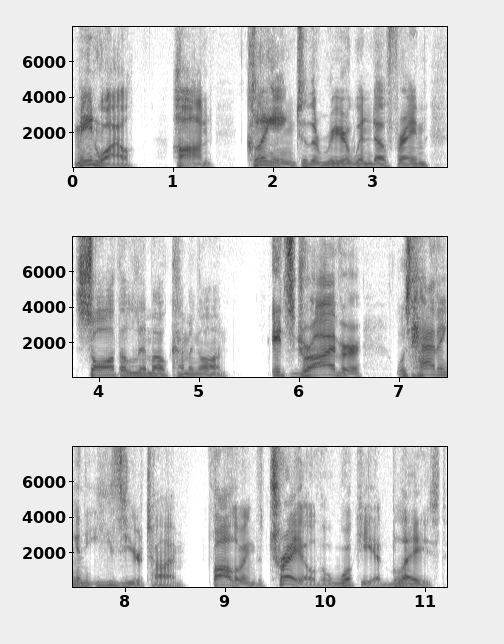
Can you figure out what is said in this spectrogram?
Meanwhile, Han, clinging to the rear window frame, saw the limo coming on. Its driver was having an easier time, following the trail the Wookiee had blazed.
